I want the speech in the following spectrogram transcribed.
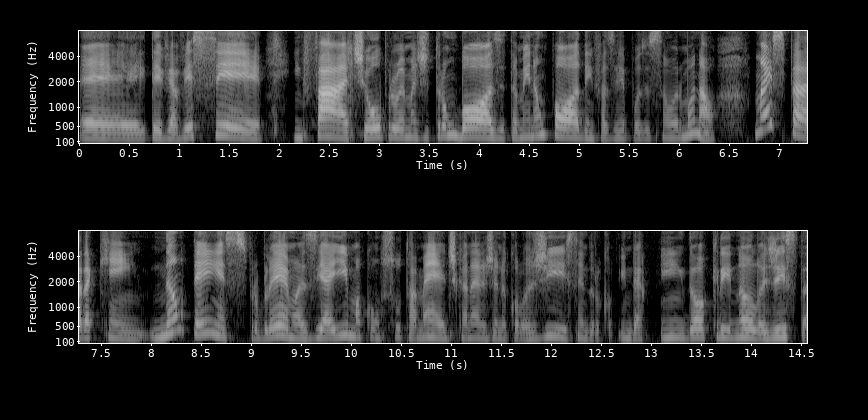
é, teve AVC, infarte ou problemas de trombose também não podem fazer reposição hormonal. Mas para quem não tem esses problemas, e aí uma consulta médica, né, ginecologista, endocrinologista,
